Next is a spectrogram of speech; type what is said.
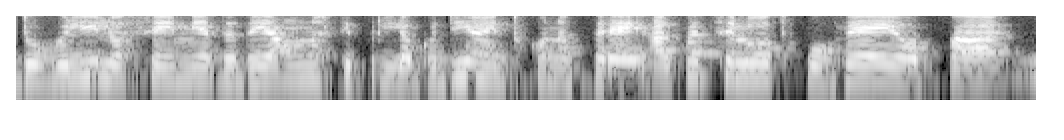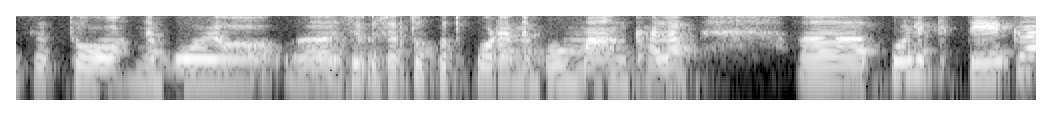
dovolilo se jim je, da dejavnosti prilagodijo, in tako naprej, ali pa celo odpovejo, pa zato, bojo, uh, zato podpora ne bo manjkala. Poleg tega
